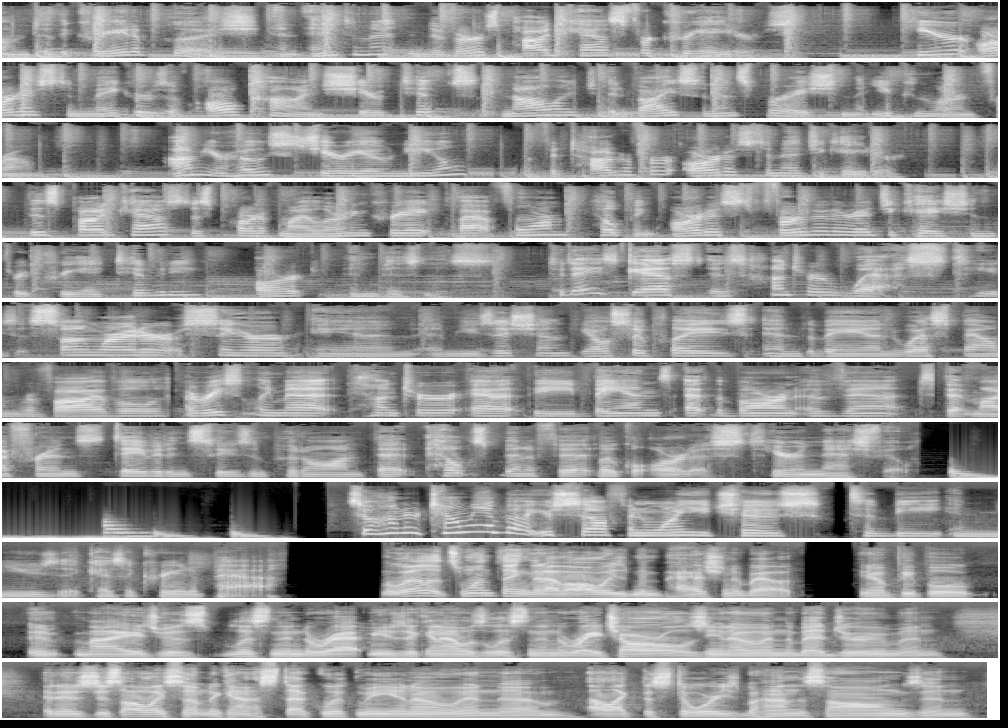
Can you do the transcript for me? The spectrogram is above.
Welcome to the Creative Push, an intimate and diverse podcast for creators. Here, artists and makers of all kinds share tips, knowledge, advice, and inspiration that you can learn from. I'm your host, Sheri Oneal, a photographer, artist, and educator. This podcast is part of my Learn and Create platform, helping artists further their education through creativity, art, and business. Today's guest is Hunter West. He's a songwriter, a singer, and a musician. He also plays in the band Westbound Revival. I recently met Hunter at the Bands at the Barn event that my friends David and Susan put on that helps benefit local artists here in Nashville. So, Hunter, tell me about yourself and why you chose to be in music as a creative path. Well, it's one thing that I've always been passionate about. You know, people my age was listening to rap music and I was listening to Ray Charles, you know, in the bedroom and and it was just always something that kind of stuck with me, you know. And um, I like the stories behind the songs, and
